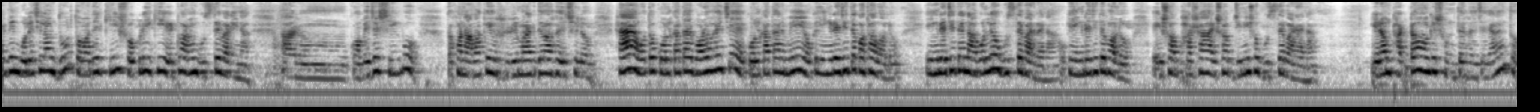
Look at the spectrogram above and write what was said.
একদিন বলেছিলাম, দূর, তোমাদের কি সকরি কি এটু, আমি বুঝতে পারি না। আর কবে যে শিখব? তখন আমাকে রিমার্ক দেওয়া হয়েছিল হ্যাঁ ও তো কলকাতায় বড় হয়েছে, কলকাতার মেয়ে, ওকে ইংরেজিতে কথা বলো। ইংরেজিতে না বললেও বুঝতে পারবে না। ওকে ইংরেজিতে বলো এইসব ভাষা এসব জিনিসও বুঝতে পারে না। এরম ঠাট্টাও আমাকে শুনতে হয়েছে, জানেন তো?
